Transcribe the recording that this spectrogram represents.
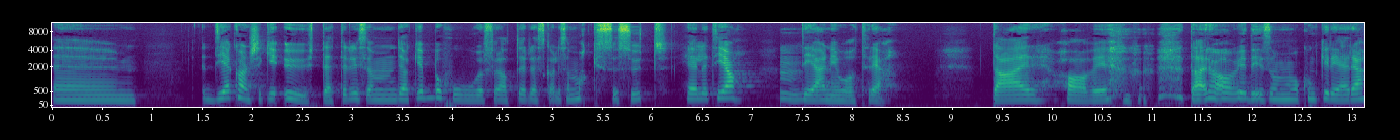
eh, de er kanskje ikke ute etter liksom, De har ikke behovet for at det skal liksom makses ut hele tida. mm. det er nivå tre. Der har vi Der har vi de som må konkurrere.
